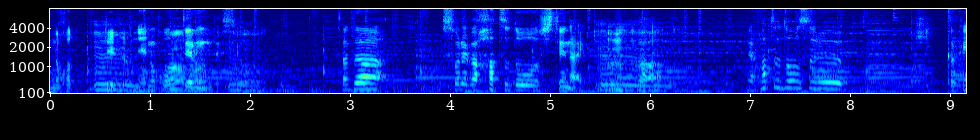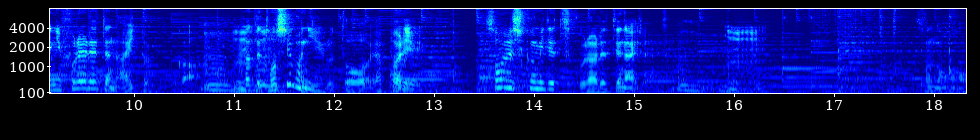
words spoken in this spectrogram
残ってるよね、うん残ってるんですよ。ただそれが発動してないというか、で発動するきっかけに触れれてないというか、うん。だって都市部にいるとやっぱりそういう仕組みで作られてないじゃないですか、うん。うんその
